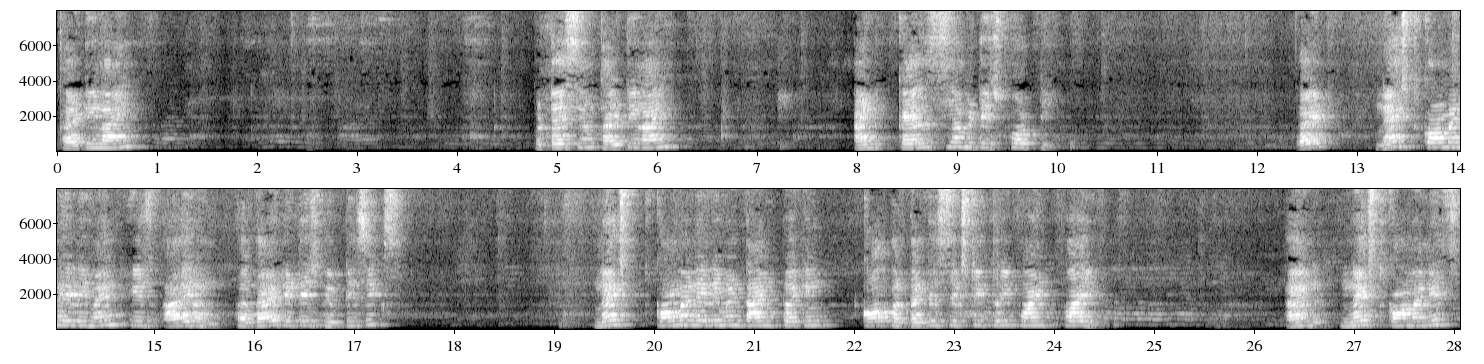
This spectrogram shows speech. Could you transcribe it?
39 potassium 39 and calcium it is 40. Right? Next common element is iron, for that it is 56. Next common element I am taking copper, that is 63.5, and next common is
